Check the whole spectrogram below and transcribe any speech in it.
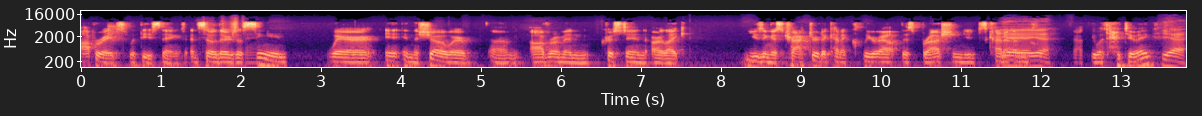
operates with these things, and so there's a scene where in, in the show where um, Avram and Kristen are like using this tractor to kind of clear out this brush, and it's kind of yeah, yeah, exactly what they're doing yeah.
